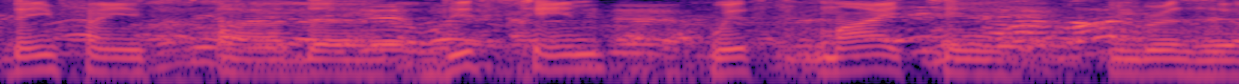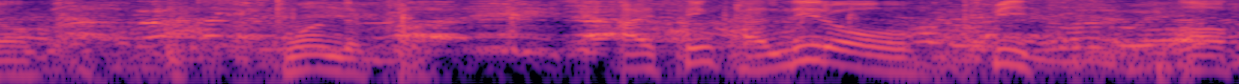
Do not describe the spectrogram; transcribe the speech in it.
They influence uh, the, this team with my team in Brazil. It's wonderful. I think a little piece of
